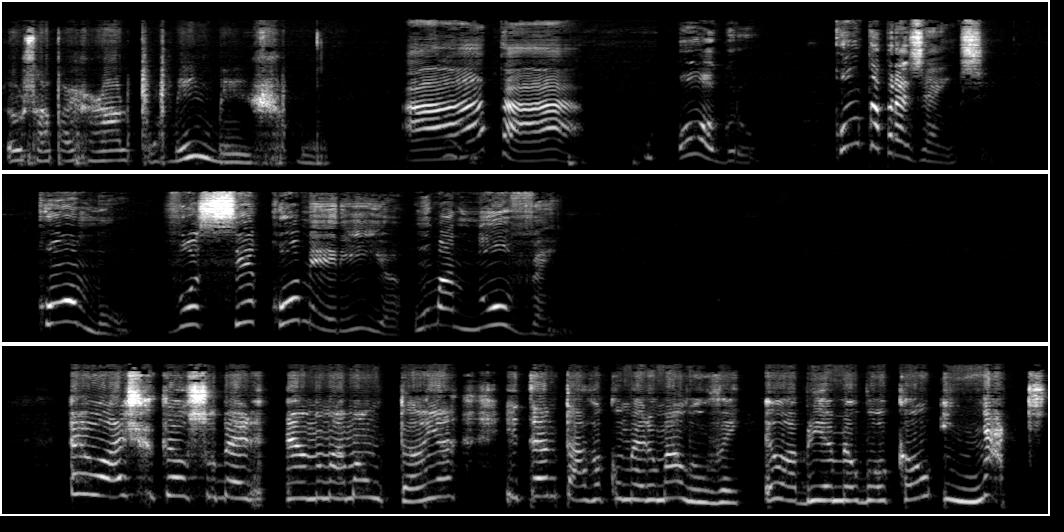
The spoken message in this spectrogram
Eu sou apaixonado por mim mesmo. Ah, tá. Ogro, conta pra gente. Como você comeria uma nuvem? Eu acho que eu subiria numa montanha e tentava comer uma nuvem. Eu abria meu bocão e nhaque.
